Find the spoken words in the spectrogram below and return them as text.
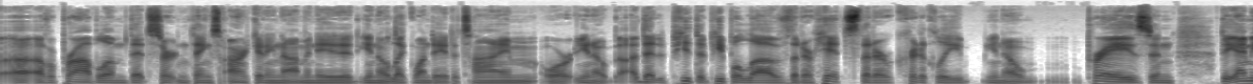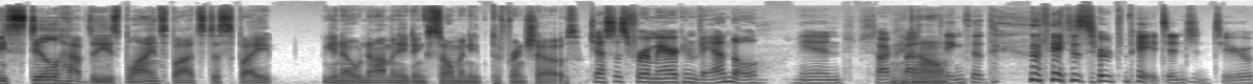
uh, of a problem that certain things aren't getting nominated. You know, like One Day at a Time, or you know that that people love, that are hits, that are critically you know praised, and the Emmys still have these blind spots despite you know nominating so many different shows. Justice for American Vandal. Man, talk about the things that they deserve to pay attention to.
